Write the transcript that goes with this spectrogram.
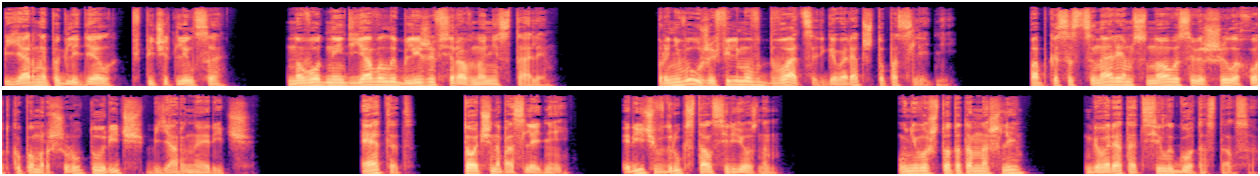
Пьярно поглядел, впечатлился, но водные дьяволы ближе все равно не стали. Про него уже фильмов 20 говорят, что последний. Папка со сценарием снова совершила ходку по маршруту Рич-Бьярная-Рич. Этот точно последний. Рич вдруг стал серьезным. У него что-то там нашли? Говорят, от силы год остался.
